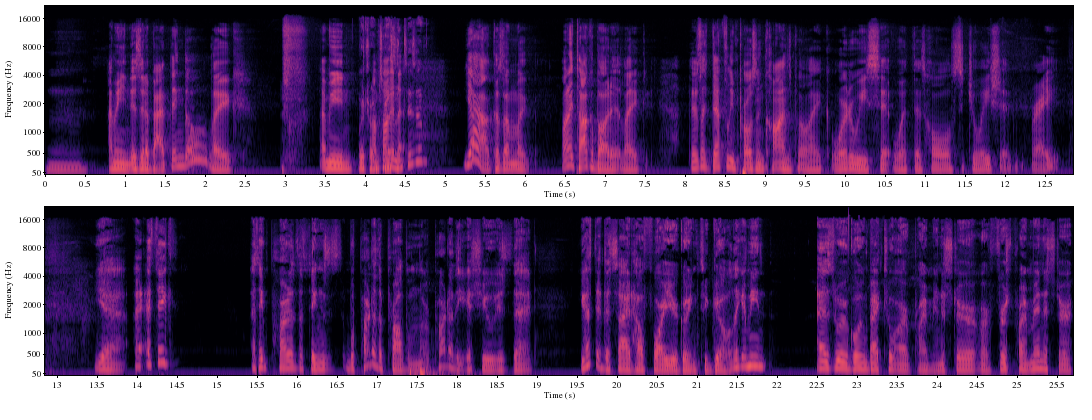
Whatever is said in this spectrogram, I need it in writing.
hmm. i mean is it a bad thing though like i mean Which one? i'm talking Presentism? yeah because i'm like when i talk about it like there's like definitely pros and cons but like where do we sit with this whole situation right Yeah, I, I think, I think part of the things, well, part of the problem or part of the issue is that you have to decide how far you're going to go. Like, I mean, as we're going back to our prime minister, our first prime minister,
